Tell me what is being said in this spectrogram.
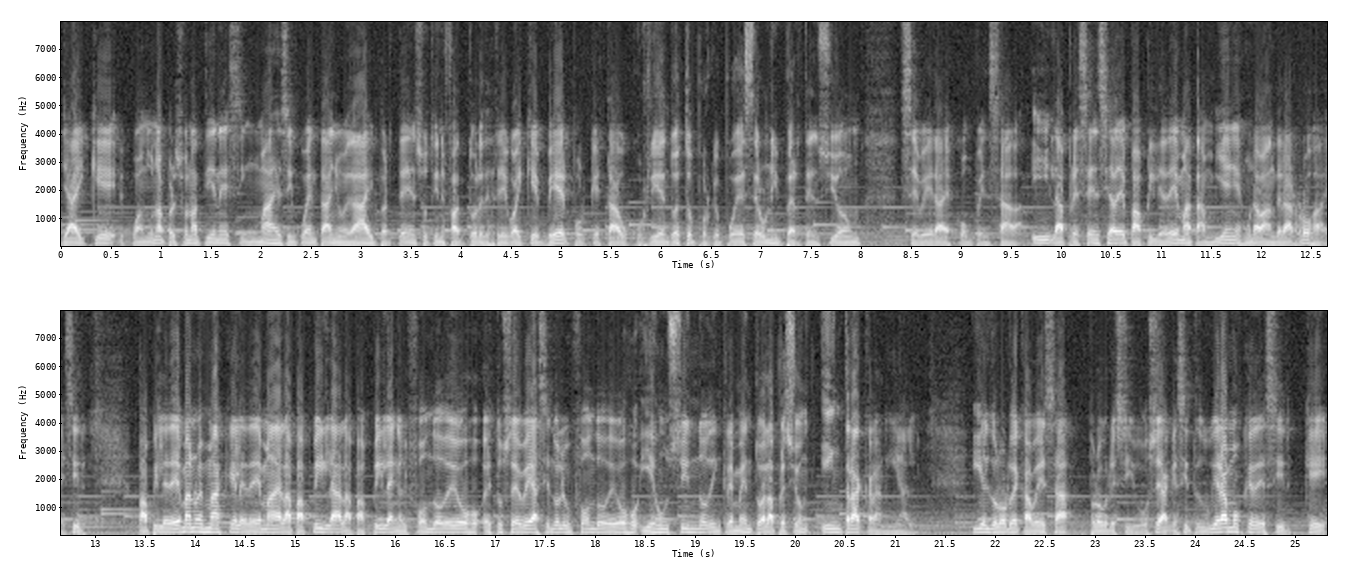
Ya hay que, cuando una persona tiene sin más de 50 años de edad, hipertenso, tiene factores de riesgo, hay que ver por qué está ocurriendo esto, porque puede ser una hipertensión severa descompensada. Y la presencia de papiledema también es una bandera roja, es decir, Papiledema no es más que el edema de la papila, la papila en el fondo de ojo. Esto se ve haciéndole un fondo de ojo y es un signo de incremento de la presión intracraneal y el dolor de cabeza progresivo. O sea que si tuviéramos que decir que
